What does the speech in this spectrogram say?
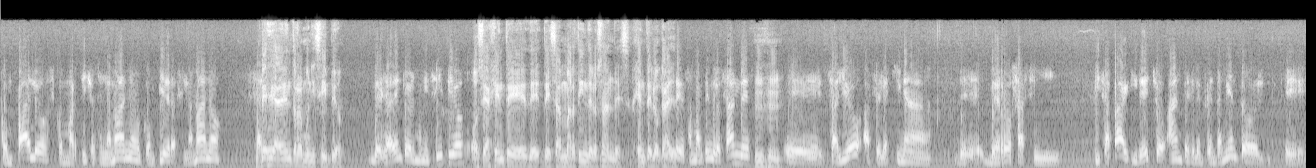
con palos, con martillos en la mano, con piedras en la mano. Desde adentro del municipio desde adentro del municipio. O sea, gente de, San Martín de los Andes, gente local. Gente de San Martín de los Andes eh, salió hacia la esquina de, Rosas y, Zapag y de hecho antes del enfrentamiento, eh,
